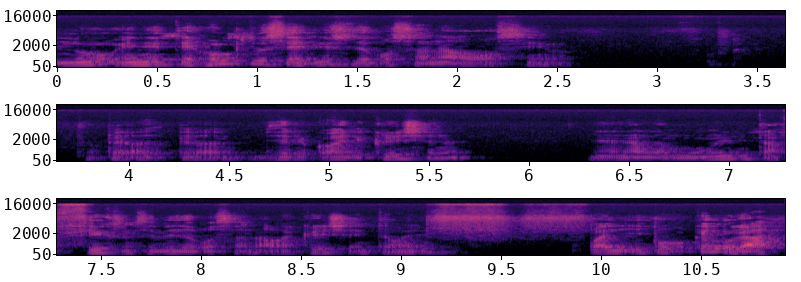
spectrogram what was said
no ininterrupto serviço devocional ao Senhor. Então, pela, pela misericórdia de Krishna, né, nada mundo está fixo no serviço devocional a Krishna, então ele pode ir para qualquer lugar,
